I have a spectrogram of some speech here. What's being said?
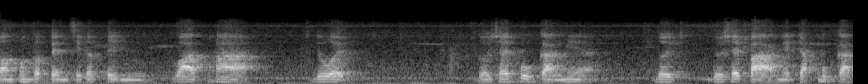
บางคนก็เป็นศิลปินวาดภาพด้วย โดยใช้ผู้กันเนี่ย โดยโดยใช้ปากเนี่ยจับผู้กัน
